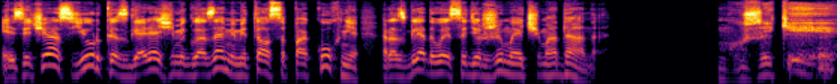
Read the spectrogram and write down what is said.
И сейчас Юрка с горящими глазами метался по кухне, разглядывая содержимое чемодана. «Мужики,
